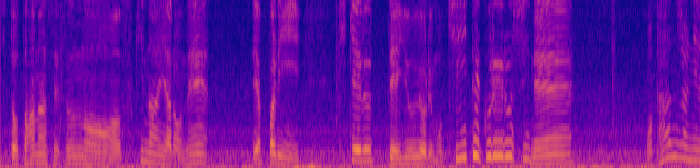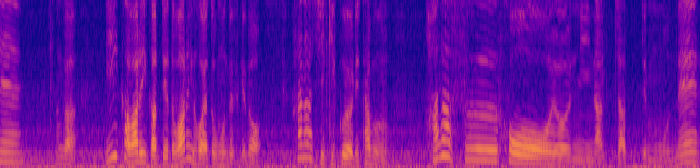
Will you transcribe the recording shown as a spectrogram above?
人と話すんの好きなんやろうねやっぱり聞けるっていうよりも聞いてくれるしね。もう単純にねなんかいいか悪いかっていうと悪い方やと思うんですけど話聞くより多分話す方になっちゃってもうね。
